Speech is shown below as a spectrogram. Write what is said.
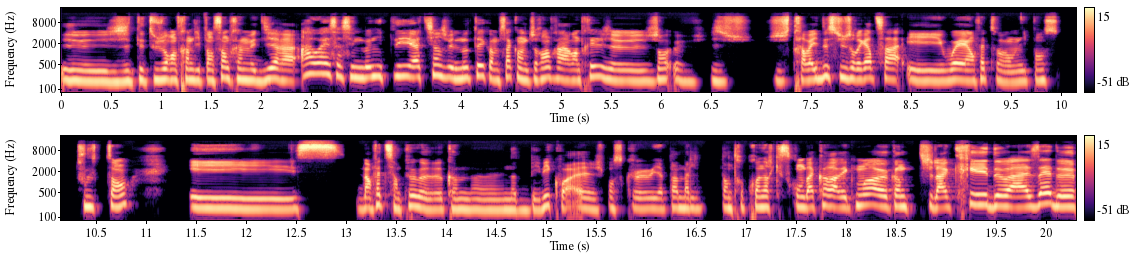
euh, j'étais toujours en train d'y penser, en train de me dire ah ouais, ça c'est une bonne idée, ah tiens, je vais le noter comme ça. Quand je rentre à la rentrée, je, je travaille dessus, je regarde ça et ouais, en fait, on y pense tout le temps. Et ben en fait c'est un peu euh, comme euh, notre bébé quoi. Je pense qu'il y a pas mal d'entrepreneurs qui seront d'accord avec moi euh, quand tu l'as créé de A à Z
